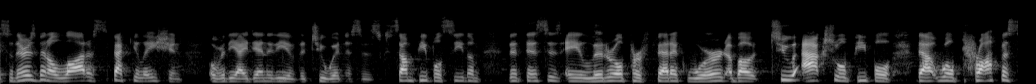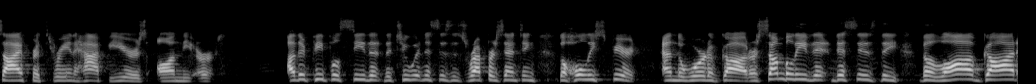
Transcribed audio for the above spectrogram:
so there's been a lot of speculation over the identity of the two witnesses. Some people see them that this is a literal prophetic word about two actual people that will prophesy for three and a half years on the earth. Other people see that the two witnesses is representing the Holy Spirit and the Word of God. Or some believe that this is the, the law of God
